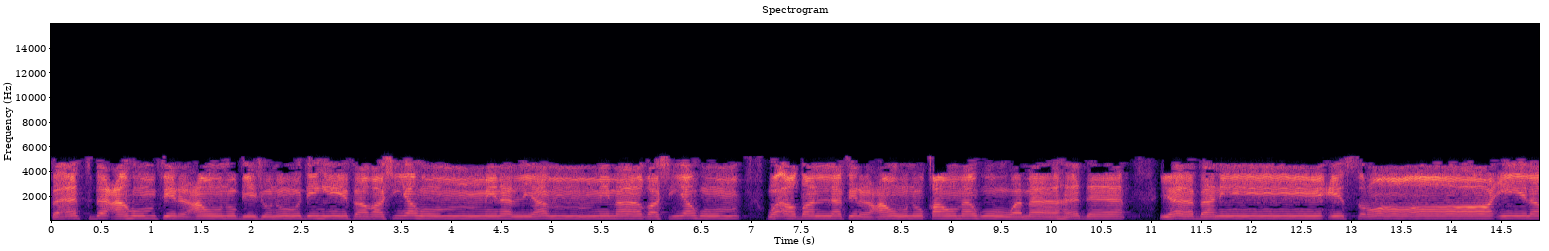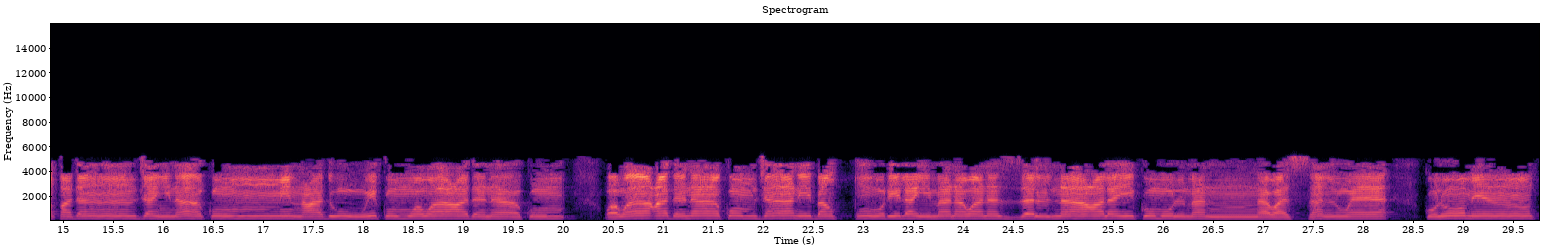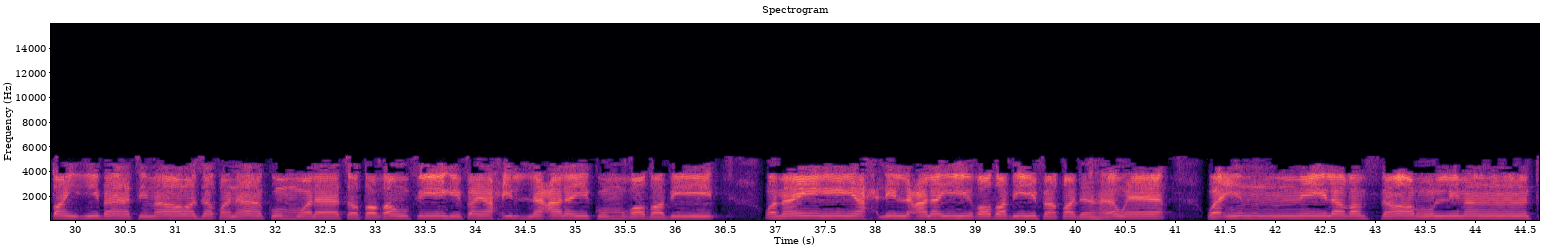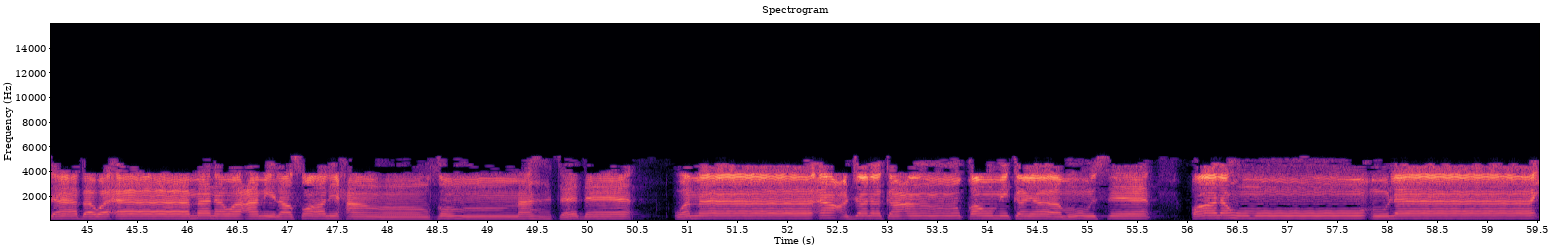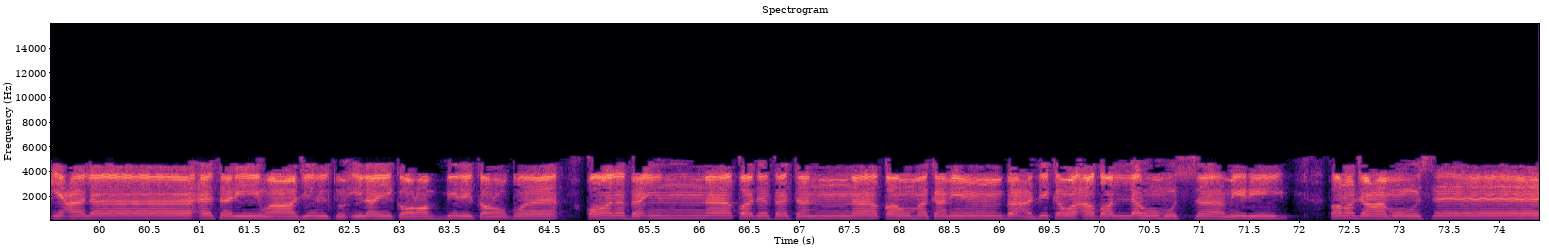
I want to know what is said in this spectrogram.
فأتبعهم فرعون بجنوده فغشيهم من اليم ما غشيهم وأضل فرعون قومه وما هدى. يا بني إسرائيل قد أنجيناكم من عدوكم وواعدناكم وواعدناكم جانب الطور ليمن ونزلنا عليكم المن والسلوى كلوا من طيبات ما رزقناكم ولا تطغوا فيه فيحل عليكم غضبي ومن يحلل عليه غضبي فقد هوى واني لغفار لمن تاب وامن وعمل صالحا ثم اهتدى وما اعجلك عن قومك يا موسى قال هم أولئك على أثري وعجلت إليك رب لترضى. قال فإنا قد فتنا قومك من بعدك وأضلهم السامري. فرجع موسى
